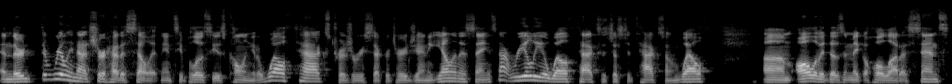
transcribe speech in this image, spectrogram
And they're they're really not sure how to sell it. Nancy Pelosi is calling it a wealth tax. Treasury Secretary Janet Yellen is saying it's not really a wealth tax; it's just a tax on wealth. Um, all of it doesn't make a whole lot of sense,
